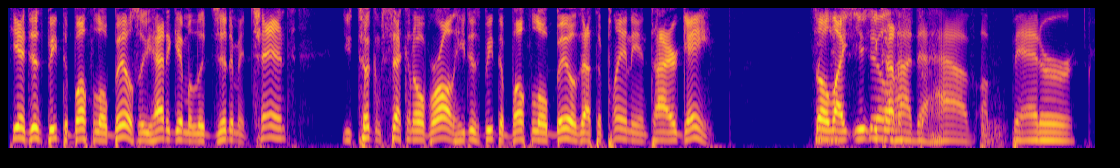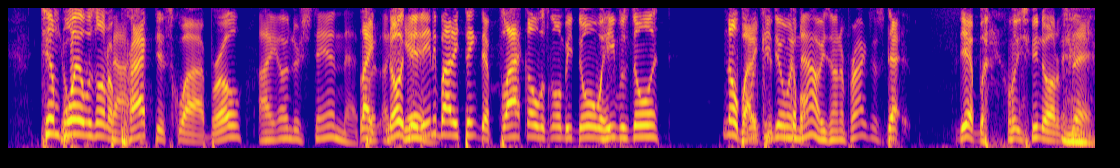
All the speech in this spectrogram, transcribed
He had just beat the Buffalo Bills, so you had to give him a legitimate chance. You took him second overall, and he just beat the Buffalo Bills after playing the entire game. So But like you, you kind had of to have a better. Tim Boyle was on a back. practice squad, bro. I understand that. Like no, again, did anybody think that Flacco was going to be doing what he was doing? Nobody. What's he could- doing on. now? He's on a practice. squad. That, yeah, but you know what I'm saying.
